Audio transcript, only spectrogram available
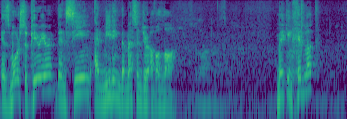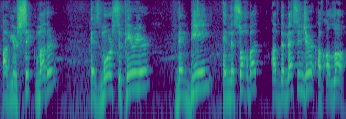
is more superior than seeing and meeting the Messenger of Allah. Making khidmat of your sick mother is more superior than being in the sohbat of the Messenger of Allah.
